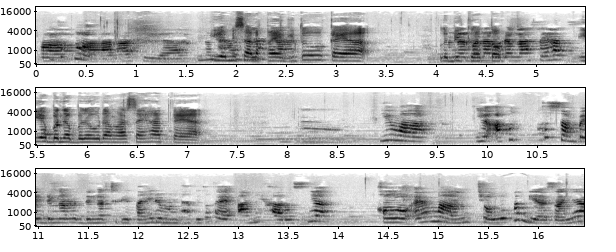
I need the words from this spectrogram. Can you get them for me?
parah sih ya. Iya misalnya kayak gitu kayak lebih ke Benar-benar top. udah nggak sehat sih. Iya benar-benar udah nggak sehat kayak Hmm. Iya malah, ya aku tuh sampai dengar dengar ceritanya dan melihat itu kayak aneh harusnya kalau emang cowok kan biasanya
